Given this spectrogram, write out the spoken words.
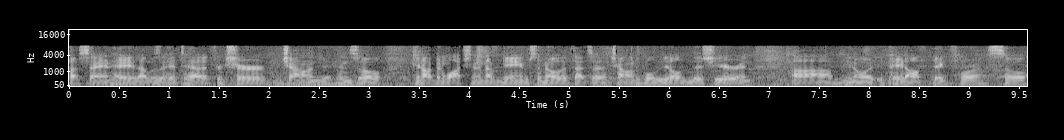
of saying, hey, that was a hit to head for sure, challenge it. And so, you know, I've been watching enough games to know that that's a challengeable deal this year, and um, you know, it paid off big for us. So.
